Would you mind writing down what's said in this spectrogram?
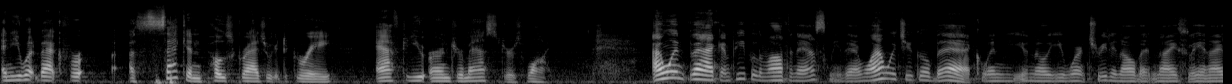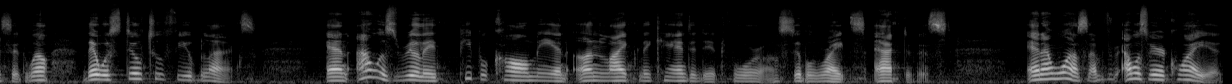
And you went back for a second postgraduate degree after you earned your master's. Why? I went back, and people have often asked me that. Why would you go back when you know you weren't treated all that nicely? And I said, well, there were still too few blacks, and I was really people call me an unlikely candidate for a civil rights activist. And I was. I was very quiet,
